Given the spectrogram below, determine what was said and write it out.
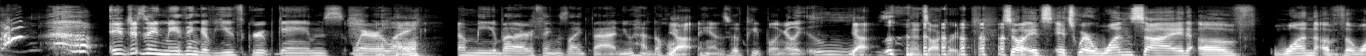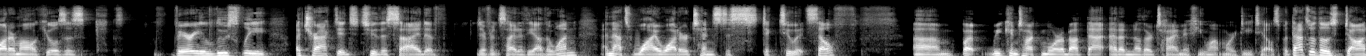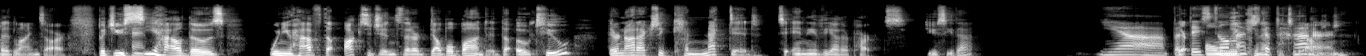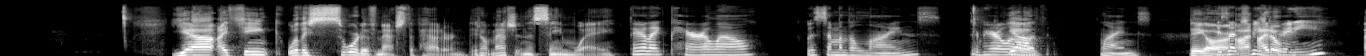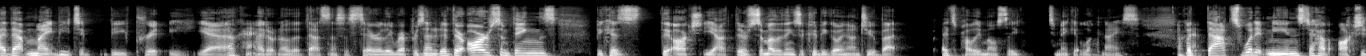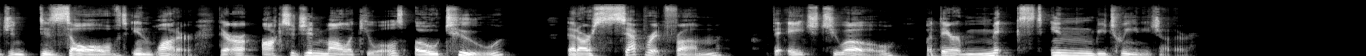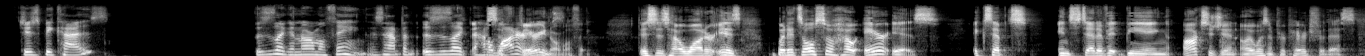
it just made me think of youth group games where Uh-huh. like amoeba or things like that, and you had to hold Yeah. hands with people, and you're like, Ooh. Yeah, and it's awkward. so it's it's where one side of one of the water molecules is very loosely attracted to the side of different side of the other one, and that's why water tends to stick to itself. Um, but we can talk more about that at another time if you want more details. But that's what those dotted lines are. But you see how those when you have the oxygens that are double bonded, the O2, they're not actually connected to any of the other parts. Do you see that? yeah, but They're they still match the connected to the oxygen. pattern. Yeah, I think, well, they sort of match the pattern. They don't match it in the same way. They're like parallel with some of the lines. They're parallel Yeah. with lines. They are. Is that to be I pretty? I, that might be to be pretty. Yeah. Okay. I don't know that that's necessarily representative. There are some things because the oxygen. Yeah, there's some other things that could be going on too, but it's probably mostly to make it look nice. Okay. But that's what it means to have oxygen dissolved in water. There are oxygen molecules, O2, that are separate from the H2O, but they're mixed in between each other. Just because? This is like a normal thing. This happens. This is like how It's water a very is. normal thing. This is how water is, but it's also how air is, except instead of it being oxygen, oh, I wasn't prepared for this.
